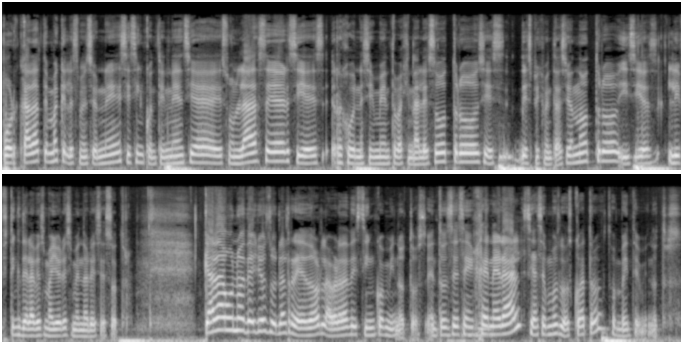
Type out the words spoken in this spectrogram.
por cada tema que les mencioné, si es incontinencia es un láser, si es rejuvenecimiento vaginal es otro, si es despigmentación otro y si es lifting de labios mayores y menores es otro. Cada uno de ellos dura alrededor, la verdad, de cinco minutos. Entonces, en general, si hacemos los cuatro, son 20 minutos.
